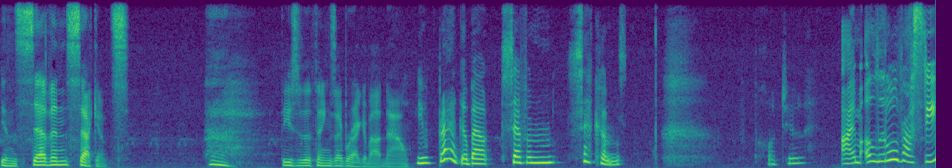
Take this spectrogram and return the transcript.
in seven seconds. These are the things I brag about now. You brag about seven seconds. Poor Julie. I'm a little rusty,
